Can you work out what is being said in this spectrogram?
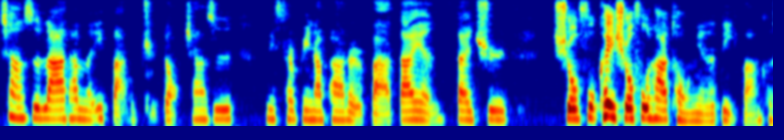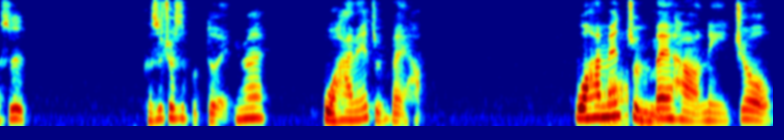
像是拉他们一把的举动，像是 Mr. Peanut Butter 把 Diane 带去修复可以修复他童年的地方，可是可是就是不对，因为我还没准备好，我还没哦准备好，你就。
